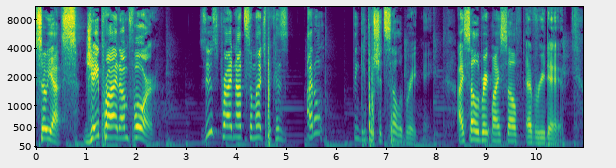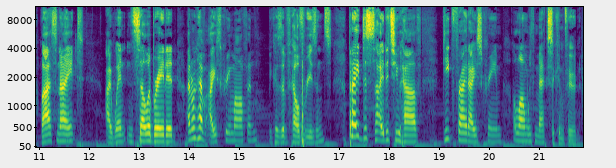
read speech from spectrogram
So, yes, J Pride, I'm for. Zeus Pride, not so much because I don't think people should celebrate me. I celebrate myself every day. Last night, I went and celebrated. I don't have ice cream often because of health reasons, but I decided to have deep fried ice cream along with Mexican food.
